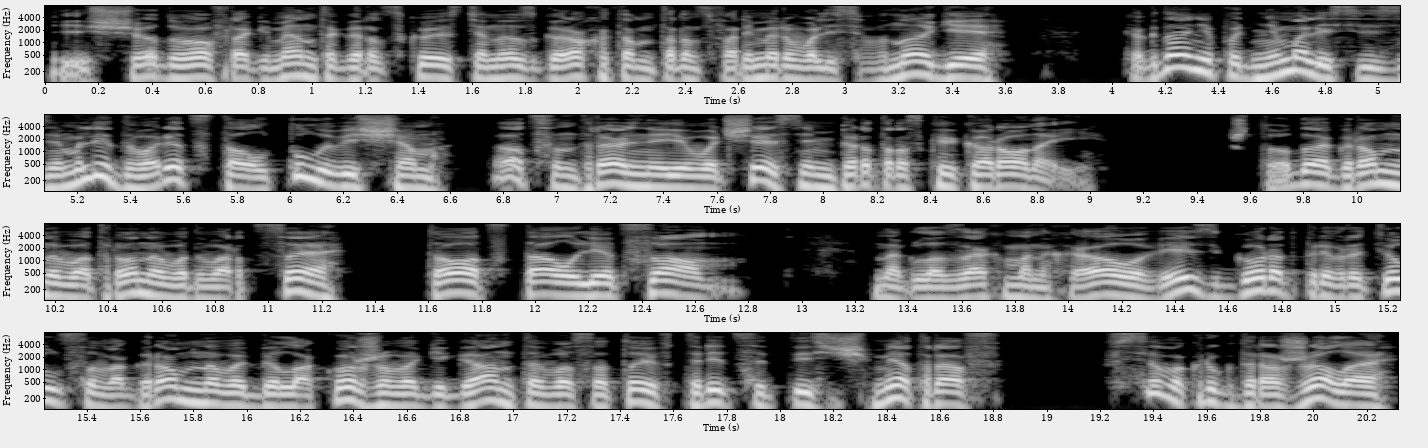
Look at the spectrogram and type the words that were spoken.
Еще два фрагмента городской стены с грохотом трансформировались в ноги. Когда они поднимались из земли, дворец стал туловищем, а центральная его часть — императорской короной. Что до огромного трона во дворце, тот стал лицом. На глазах Манхао весь город превратился в огромного белокожего гиганта высотой в 30 тысяч метров. Все вокруг дрожало.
